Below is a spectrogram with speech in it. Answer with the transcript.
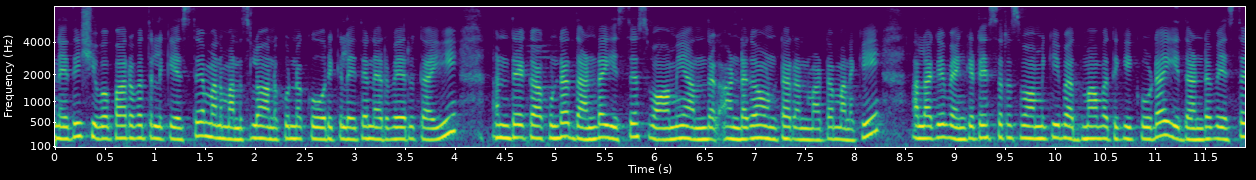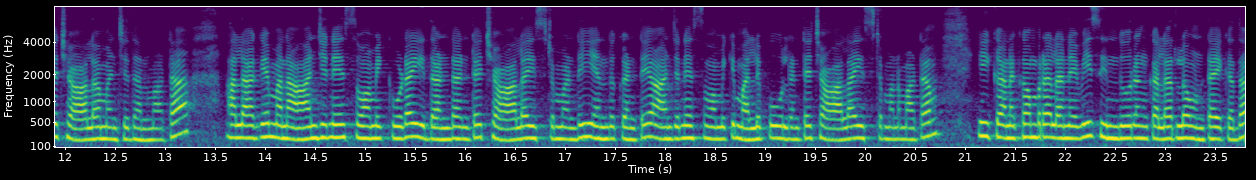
అనేది శివపార్వతులకి వేస్తే మన మనసులో అనుకున్న కోరికలు అయితే నెరవేరుతాయి. అంతేకాకుండా దండ ఇస్తే స్వామి అంద అండగా ఉంటారనమాట మనకి. అలాగే వెంకటేశ్వర స్వామికి పద్మావతికి కూడా ఈ దండ వేస్తే చాలా మంచిదన్నమాట. అలాగే మన ఆంజనేయ స్వామికి కూడా ఈ దండ అంటే చాలా ఇష్టం అండి ఎందుకంటే ఆంజనేయ స్వామికి మల్లెపూలు అంటే చాలా ఇష్టం అనమాట ఈ కనకాంబరాలు దారాలు అనేవి సింధూరం కలర్లో ఉంటాయి కదా.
